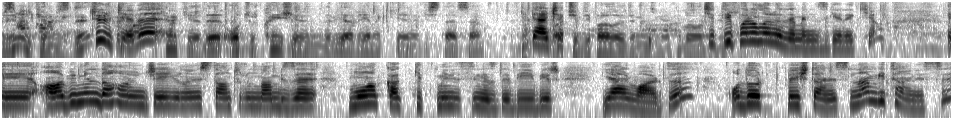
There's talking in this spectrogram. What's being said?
bizim ülkemizde Türkiye'de Türkiye'de o tür kıyı şeridinde bir yerde yemek yemek istersen gerçek ciddi paralar ödemeniz gerekiyor. Doğru ciddi diyorsun. paralar ödemeniz gerekiyor. Ee, abimin daha önce Yunanistan turundan bize muhakkak gitmelisiniz dediği bir yer vardı. O 4-5 tanesinden bir tanesi.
